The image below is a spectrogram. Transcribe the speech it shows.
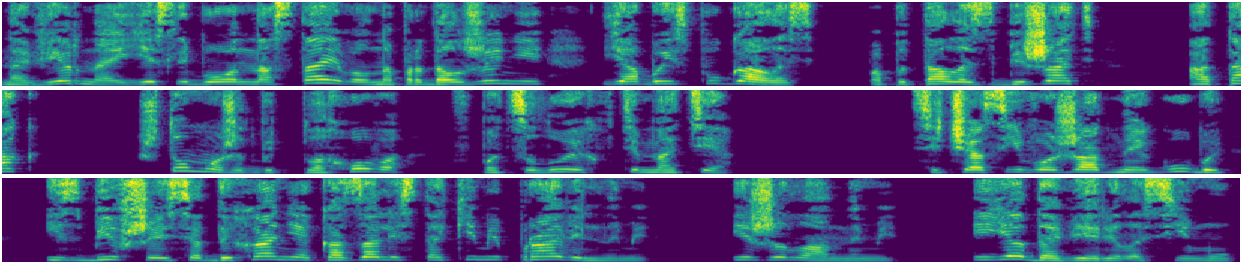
Наверное, если бы он настаивал на продолжении, я бы испугалась, попыталась сбежать. А так, что может быть плохого в поцелуях в темноте? Сейчас его жадные губы и сбившееся дыхание казались такими правильными и желанными, и я доверилась ему,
